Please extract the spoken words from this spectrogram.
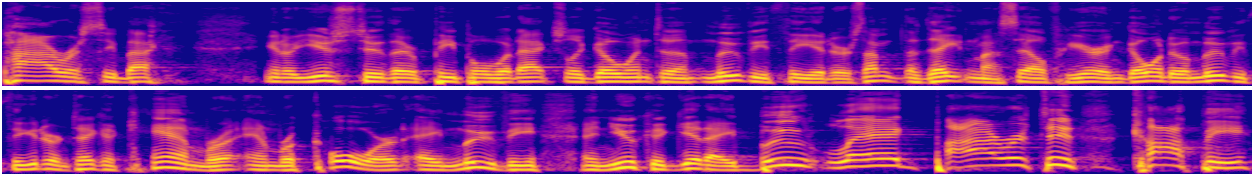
piracy back you know, used to there people would actually go into movie theaters. I'm dating myself here and go into a movie theater and take a camera and record a movie, and you could get a bootleg, pirated copy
